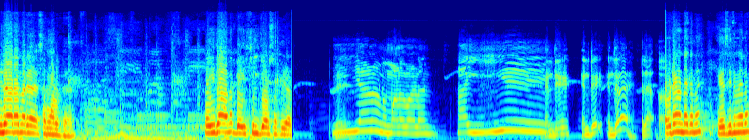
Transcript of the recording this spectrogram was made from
ഇതാരാന്നറിയാം സമോൾക്ക് ഇതാണ് ബേസിൽ ജോസഫ് ചേട്ടൻ ഇയാളാണോ മണവാളൻ അയ്യേ. എന്തേ? എന്തേ? എന്തേ എവിടെ കണ്ടേക്കുന്നത് ഏത് സിനിമയിലോ?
